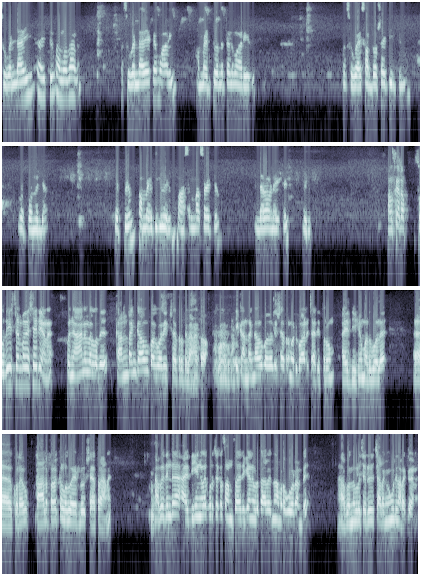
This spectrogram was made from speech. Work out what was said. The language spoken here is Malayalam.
സുഖല്ലായി ആയിട്ട് വന്നതാണ്. സുഖല്ലായൊക്കെ മാറി. അമ്മ അടുത്ത് വന്നിട്ടാണ് മാറിയത്. സുഖമായി സന്തോഷമായിട്ടിരിക്കുന്നു കുഴപ്പമൊന്നുമില്ല. എപ്പോഴും അമ്മ അടുത്തേക്ക് വരും. മാസം മാസമായിട്ട് എല്ലാ തവണയായിട്ട് വരും. നമസ്കാരം. സുധീഷ് ചെമ്പകശ്ശേരിയാണ്. ഇപ്പൊ ഞാനെന്നുള്ളത് കണ്ടങ്കാവ് ഭഗവതി ക്ഷേത്രത്തിലാണ് കേട്ടോ. ഈ കണ്ടങ്കാവ് ഭഗവതി ക്ഷേത്രം ഒരുപാട് ചരിത്രവും ഐതിഹ്യവും അതുപോലെ കുറെ കാലപ്പഴക്കമുള്ളതുമായിട്ടുള്ള ക്ഷേത്രമാണ്. അപ്പൊ ഇതിന്റെ ഐതിഹ്യങ്ങളെ കുറിച്ചൊക്കെ സംസാരിക്കാൻ ഇവിടുത്തെ ആളുകൾ നമ്മുടെ കൂടെ ഉണ്ട്. അപ്പൊ ഇന്നിവിടെ ചെറിയൊരു ചടങ്ങും കൂടി നടക്കുകയാണ്.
